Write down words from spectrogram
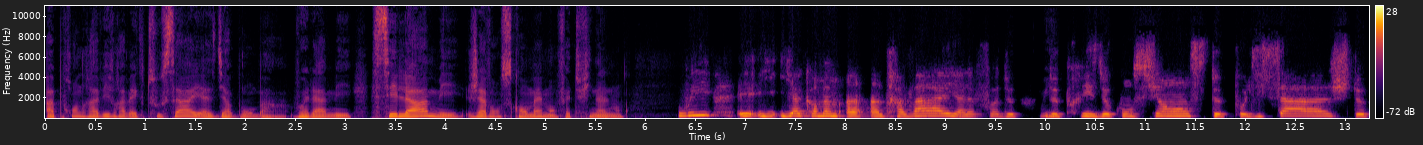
apprendre à vivre avec tout ça ça et à se dire bon ben voilà, mais c'est là, mais j'avance quand même en fait finalement. Oui, et il y a quand même un, travail à la fois de, de, prise de conscience, de polissage, de,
